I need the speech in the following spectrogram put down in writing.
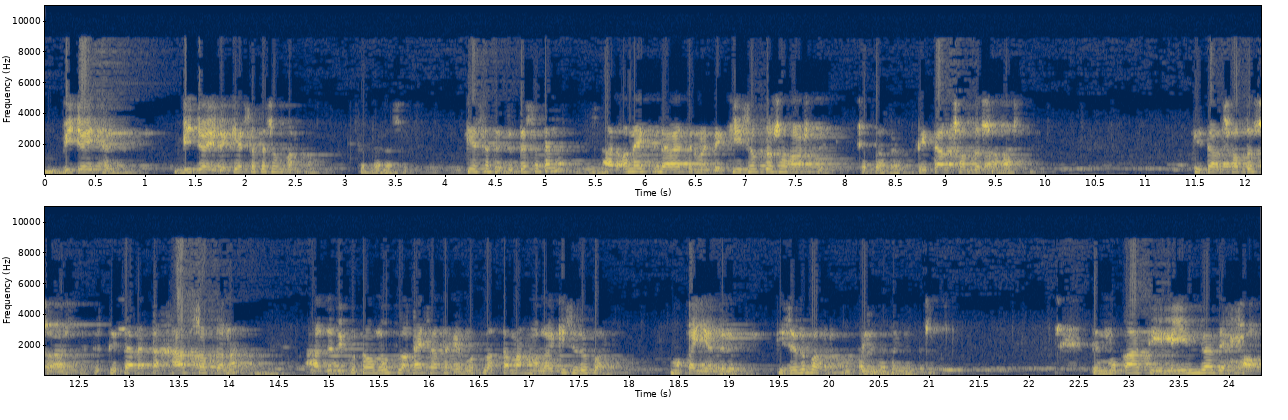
বিজয় থাকবে। বিজয় এটা কে সাথে সম্পর্ক? কে সাথে। যুদ্ধের সাথে না? আর অনেক রেওয়ায়তের মধ্যে কি শব্দ সহ আসছে? কিতাল শব্দ সহ আসছে। কিতাল শব্দ সহ আসছে। কিতাল একটা খাস শব্দ না? আর যদি কোথাও মুতলক আইসা থাকে মুতলকটা মাহমুল হয় কিসের উপর? মুকাইয়াদের উপর। হক,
